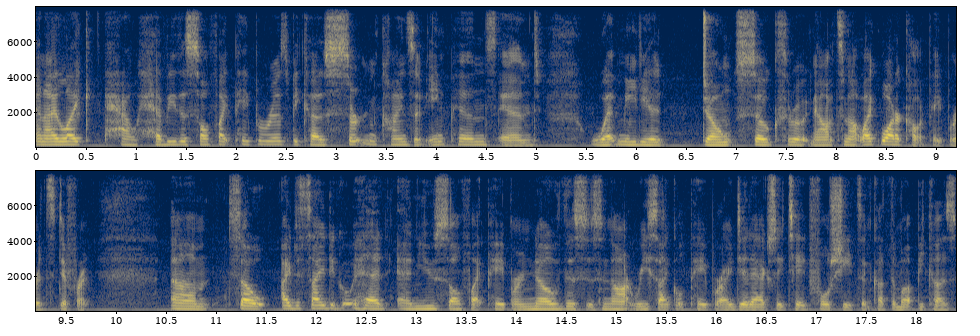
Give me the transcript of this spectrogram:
and I like how heavy the sulfite paper is because certain kinds of ink pens and wet media don't soak through it. Now, it's not like watercolor paper, it's different. Um, so I decided to go ahead and use sulfite paper. No, this is not recycled paper. I did actually take full sheets and cut them up because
